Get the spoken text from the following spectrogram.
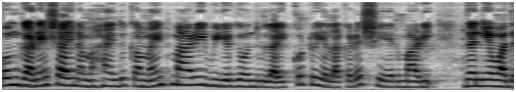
ಓಂ ಗಣೇಶಾಯ ನಮಃ ಎಂದು ಕಮೆಂಟ್ ಮಾಡಿ, ವಿಡಿಯೋಗೆ ಒಂದು ಲೈಕ್ ಕೊಟ್ಟು ಎಲ್ಲ ಕಡೆ ಶೇರ್ ಮಾಡಿ. ಧನ್ಯವಾದಗಳು.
